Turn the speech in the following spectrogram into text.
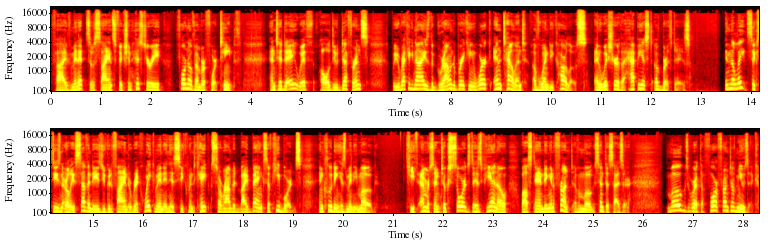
Five minutes of science fiction history for November 14th. And today, with all due deference, we recognize the groundbreaking work and talent of Wendy Carlos and wish her the happiest of birthdays. In the late 60s and early 70s, you could find Rick Wakeman in his sequined cape surrounded by banks of keyboards, including his mini Moog. Keith Emerson took swords to his piano while standing in front of a Moog synthesizer. Moogs were at the forefront of music,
